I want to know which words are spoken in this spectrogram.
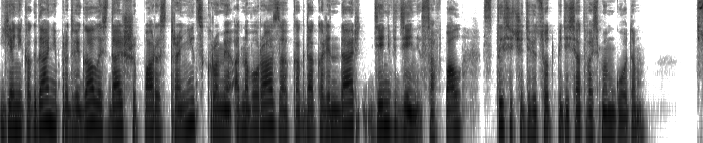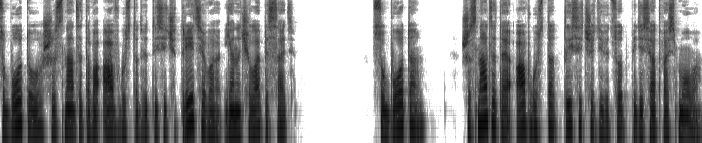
Я никогда не продвигалась дальше пары страниц, кроме одного раза, когда календарь день в день совпал с 1958 годом. В субботу, 16 августа 2003 я начала писать. Суббота, 16 августа 1958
